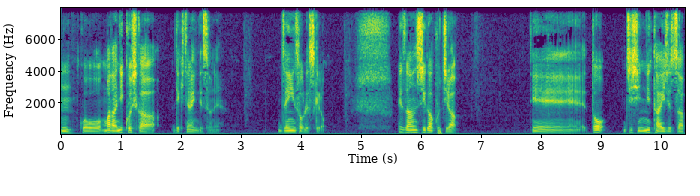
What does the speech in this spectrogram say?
うん、こう、まだ2個しかできてないんですよね。全員そうですけど。で、斬死がこちら。えーと、自身に体術アッ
